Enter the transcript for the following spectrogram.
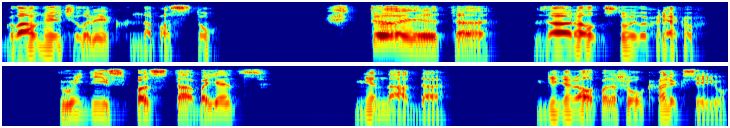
Главное, человек на посту. — Что это? — заорал стойло Хряков. — Уйди с поста, боец! — Не надо. Генерал подошел к Алексею.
